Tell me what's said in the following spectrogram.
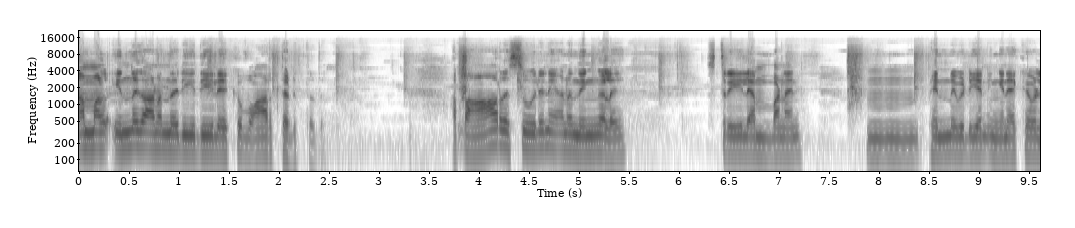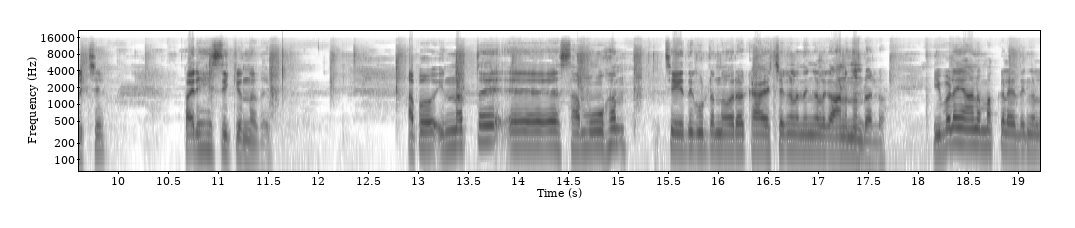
നമ്മൾ ഇന്ന് കാണുന്ന രീതിയിലേക്ക് വാർത്തെടുത്തത്. അപ്പോൾ ആ റസൂലിനെയാണ് നിങ്ങൾ സ്ത്രീലംബണൻ പെണ്ണുവിടിയൻ ഇങ്ങനെയൊക്കെ വിളിച്ച് പരിഹസിക്കുന്നത്. അപ്പോൾ ഇന്നത്തെ സമൂഹം ചെയ്തു കൂട്ടുന്ന ഓരോ കാഴ്ചകൾ നിങ്ങൾ കാണുന്നുണ്ടല്ലോ. ഇവിടെയാണ് മക്കളെ നിങ്ങൾ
